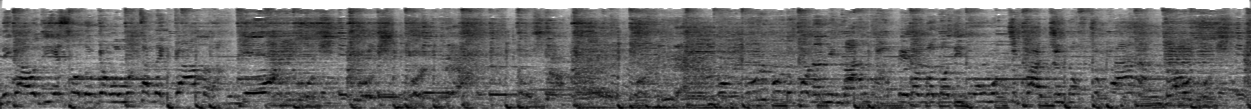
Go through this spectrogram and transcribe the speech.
네가 어디에서도 경험 못한내가로 Yeah 볼보도 보라니만이런 건 어디도목적발주녹적반항도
